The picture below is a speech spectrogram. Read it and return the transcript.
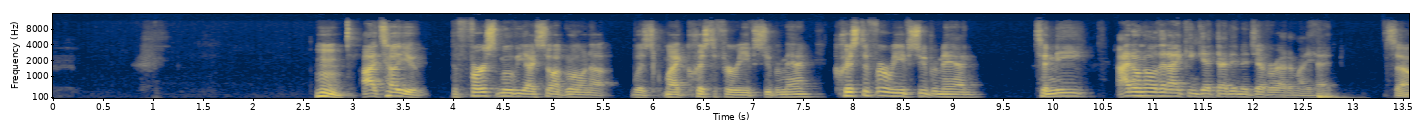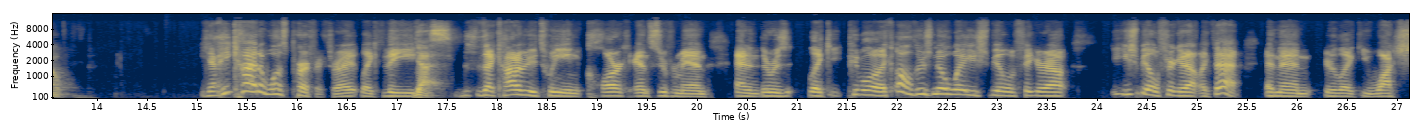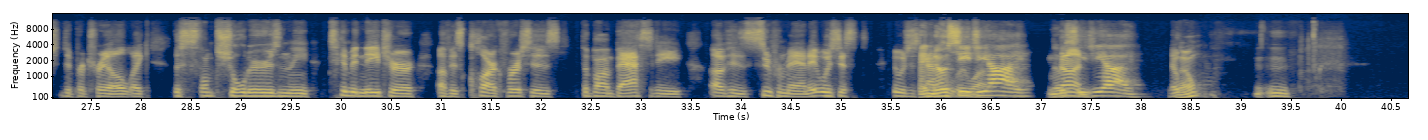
Hmm. I tell you the first movie I saw growing up was my Christopher Reeve Superman. Christopher Reeve Superman, to me, I don't know that I can get that image ever out of my head. So, yeah, he kind of was perfect, right? Like the yes, this dichotomy between Clark and Superman, and there was like people are like, oh, there's no way you should be able to figure out. You should be able to figure it out like that. And then you're like, you watch the portrayal, like the slumped shoulders and the timid nature of his Clark versus the bombacity of his Superman. It was just, it was just, and no CGI, no None. CGI. Nope. nope.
